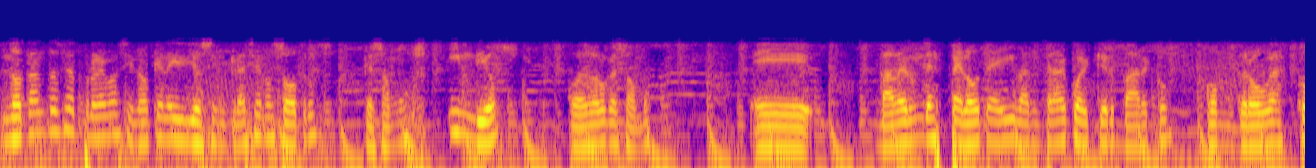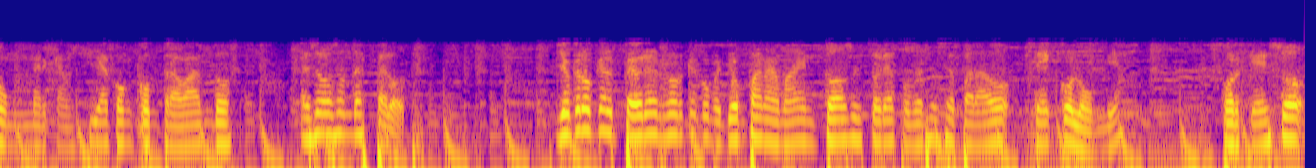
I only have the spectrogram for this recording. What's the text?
no tanto es el problema, sino que la idiosincrasia nosotros, que somos indios, por eso es lo que somos, eh, va a haber un despelote ahí, va a entrar cualquier barco con drogas, con mercancía, con contrabando, eso va a un despelote. Yo creo que el peor error que cometió Panamá en toda su historia fue haberse separado de Colombia, porque eso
